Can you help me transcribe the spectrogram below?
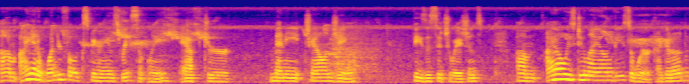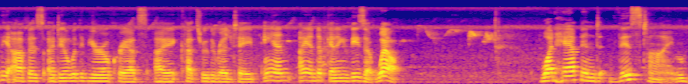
um, I had a wonderful experience recently after many challenging visa situations. Um, I always do my own visa work. I go down to the office, I deal with the bureaucrats, I cut through the red tape, and I end up getting a visa. Well, what happened this time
